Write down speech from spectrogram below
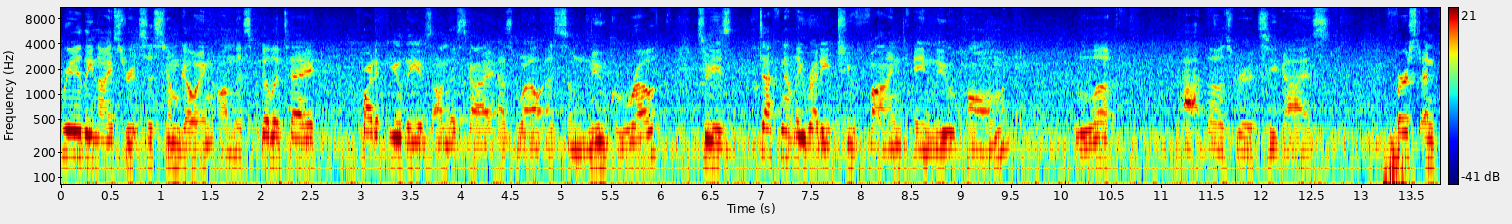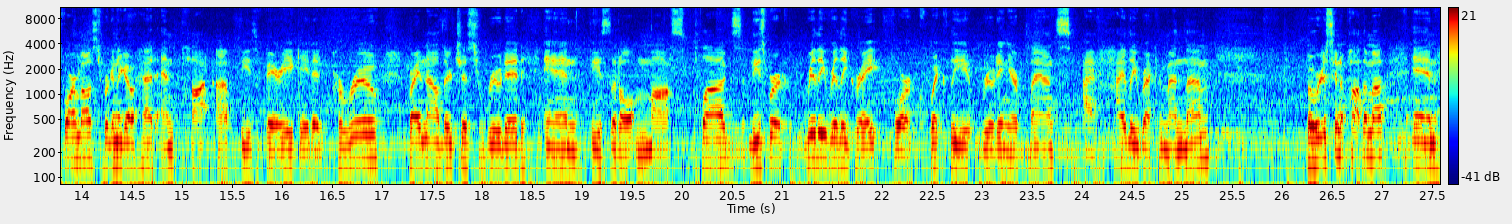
really nice root system going on this billet, quite a few leaves on this guy as well as some new growth. So he's definitely ready to find a new home. Look at those roots, you guys. First and foremost, we're gonna go ahead and pot up these variegated Peru. Right now, they're just rooted in these little moss plugs. These work really, really great for quickly rooting your plants. I highly recommend them. But we're just gonna pot them up in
